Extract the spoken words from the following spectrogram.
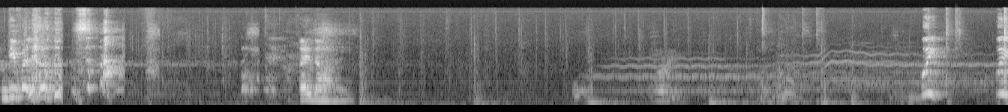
Hindi pa lang. Ay, dahil. Uy! Uy!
